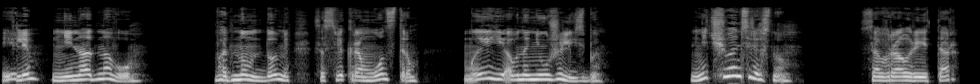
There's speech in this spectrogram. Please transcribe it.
Или не на одного. В одном доме со свекромонстром мы явно не ужились бы. Ничего интересного, — соврал Рейтар,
